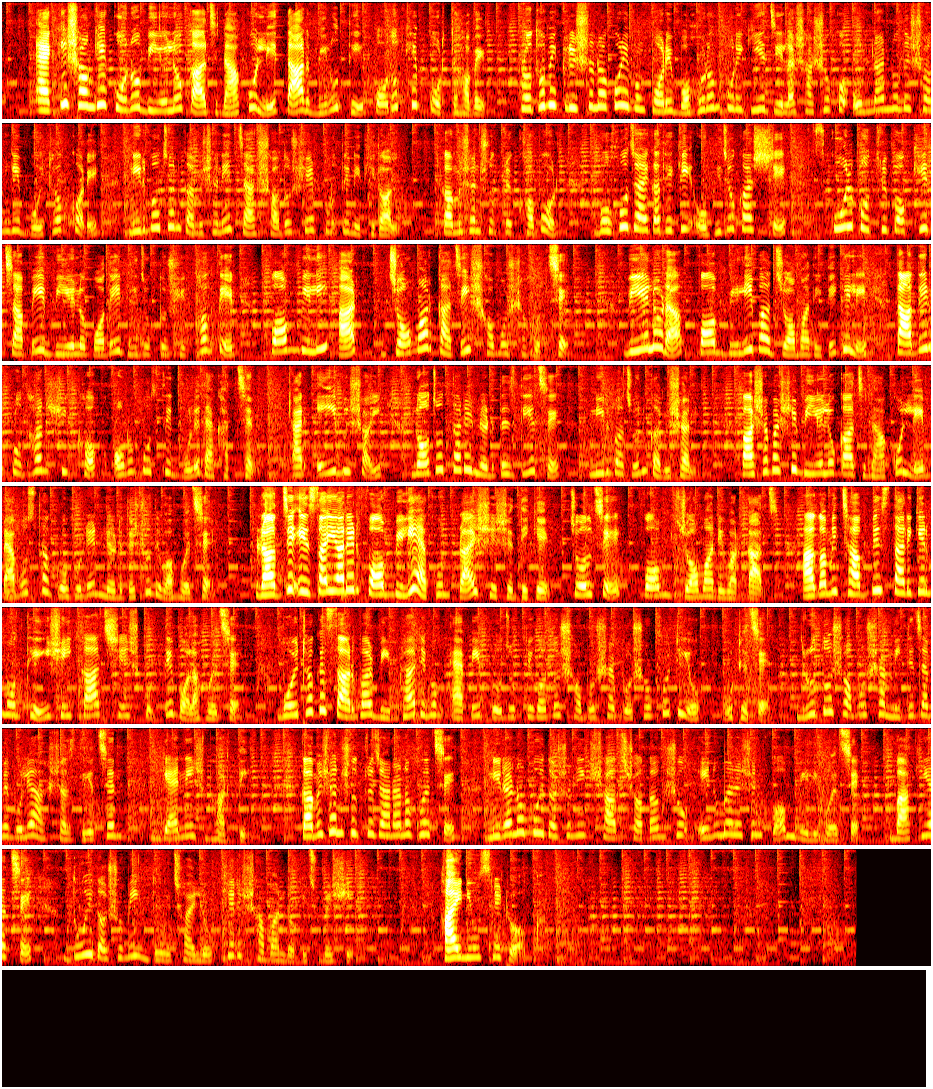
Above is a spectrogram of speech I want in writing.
একই সঙ্গে কোনো বিএলও কাজ না করলে তার বিরুদ্ধে পদক্ষেপ করতে হবে। প্রথমে কৃষ্ণনগর এবং পরে বহরমপুরে গিয়ে জেলা শাসক ও অন্যান্যদের সঙ্গে বৈঠক করে নির্বাচন কমিশনের চার সদস্যের প্রতিনিধি দল। কমিশন সূত্রে খবর, বহু জায়গা থেকে অভিযোগ আসছে, স্কুল কর্তৃপক্ষের চাপে বিএলও পদে নিযুক্ত শিক্ষকদের ফর্ম বিলি আর জমার কাজে সমস্যা হচ্ছে। বিএলওরা ফর্ম বিলি বা জমা দিতে গেলে তাদের প্রধান শিক্ষক অনুপস্থিত বলে দেখাচ্ছেন। আর এই বিষয়ে নজরদারির নির্দেশ দিয়েছে নির্বাচন কমিশন। পাশাপাশি বিএলও কাজ না করলে ব্যবস্থা গ্রহণের নির্দেশও দেওয়া হয়েছে। রাজ্যে এসআইআর এর ফর্ম বিলি এখন প্রায় শেষের দিকে। চলছে ফর্ম জমা নেওয়ার কাজ। আগামী ২৬ তারিখের মধ্যেই সেই কাজ শেষ করতে বলা হয়েছে। বৈঠকে সার্ভার বিভ্রাট এবং অ্যাপে প্রযুক্তিগত সমস্যার প্রসঙ্গটিও উঠেছে। দ্রুত সমস্যা মিটে যাবে বলে আশ্বাস দিয়েছেন জ্ঞানেশ ভারতী। কমিশন সূত্রে জানানো হয়েছে, নিরানব্বই দশমিক সাত শতাংশ এনুমারেশন ফর্ম বিলি হয়েছে। বাকি আছে দুই দশমিক দুই ছয় লক্ষের সামান্য কিছু বেশি। High news network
